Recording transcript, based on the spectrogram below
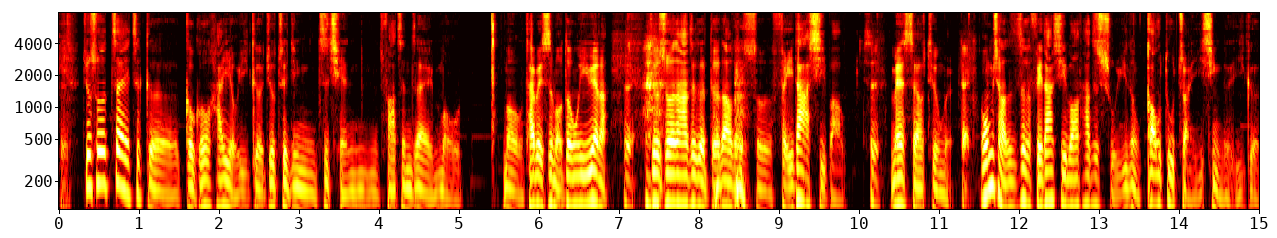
是，就说在这个狗狗还有一个，就最近之前发生在某。某台北市某动物医院了、啊，是，就是说它这个得到的是肥大细胞，是 mast cell tumor。对，我们晓得这个肥大细胞它是属于那种高度转移性的一个，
